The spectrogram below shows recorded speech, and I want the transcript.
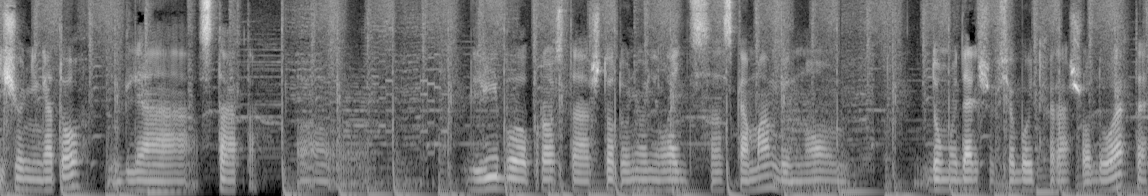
еще не готов для старта, либо просто что-то у него не ладится с командой, но думаю, дальше все будет хорошо. Дуарте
